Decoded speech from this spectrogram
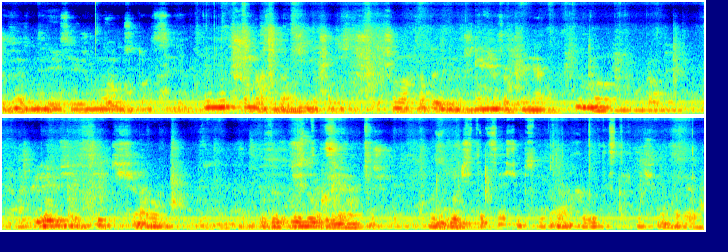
Щоб не змінилися і журналу ситуації. Мгм. Що ми розглядали, що ми що ми- що нам згадуємо, що нам не. Що Озвучте це. озвучити це, щоб світло вийти з технічного перерву.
